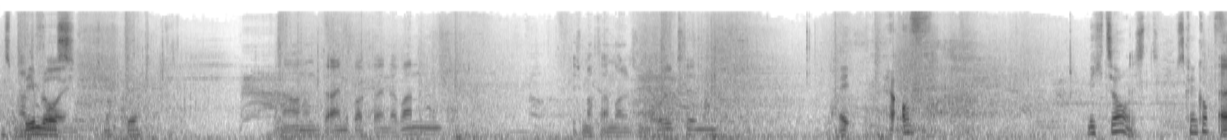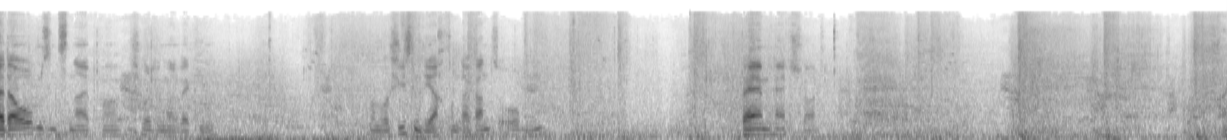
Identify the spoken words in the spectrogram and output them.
Was ist mit Hat dem los? Was macht der? Keine Ahnung, der eine backt da in der Wand. Ich mach da mal so einen Ult hin. Ey, hör auf! Nicht so. Mist. ist kein Kopf. Äh, da oben sind Sniper. Ich hol die mal weg, ne? Von wo schießen die? Ach, von da ganz oben. Bam, Headshot. Ah,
